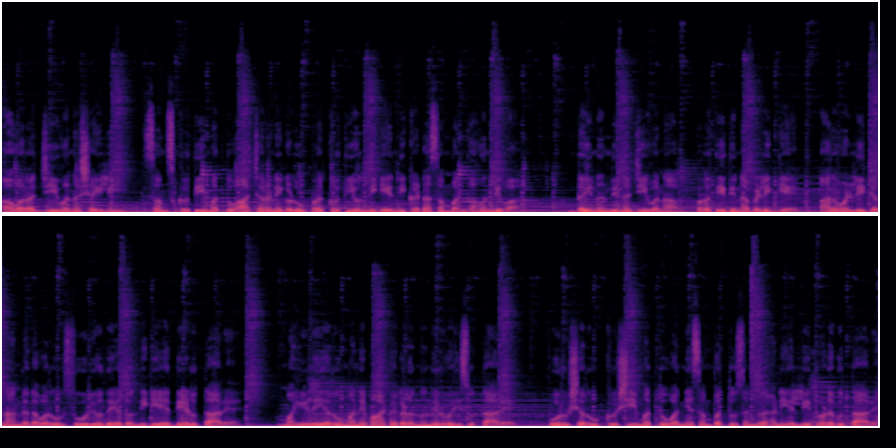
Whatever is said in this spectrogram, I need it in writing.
ಅವರ ಜೀವನ ಶೈಲಿ ಸಂಸ್ಕೃತಿ ಮತ್ತು ಆಚರಣೆಗಳು ಪ್ರಕೃತಿಯೊಂದಿಗೆ ನಿಕಟ ಸಂಬಂಧ ಹೊಂದಿವ. ದೈನಂದಿನ ಜೀವನ ಪ್ರತಿದಿನ ಬೆಳಿಗ್ಗೆ ಅರವಳ್ಳಿ ಜನಾಂಗದವರು ಸೂರ್ಯೋದಯದೊಂದಿಗೆ ಎದ್ದೇಳುತ್ತಾರೆ. ಮಹಿಳೆಯರು ಮನೆಪಾಠಗಳನ್ನು ನಿರ್ವಹಿಸುತ್ತಾರೆ. ಪುರುಷರು ಕೃಷಿ ಮತ್ತು ವನ್ಯಸಂಪತ್ತು ಸಂಗ್ರಹಣೆಯಲ್ಲಿ ತೊಡಗುತ್ತಾರೆ.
